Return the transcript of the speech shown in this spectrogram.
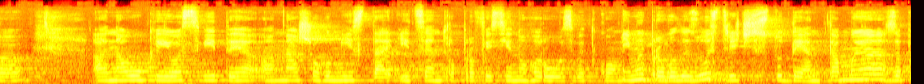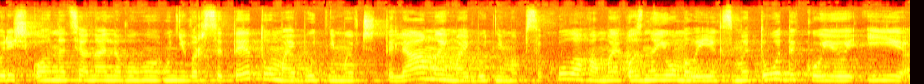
е, Науки і освіти е, нашого міста і центру професійного розвитку, і ми провели зустріч з студентами Запорізького національного університету, майбутніми вчителями, майбутніми психологами, ознайомили їх з методикою і е,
